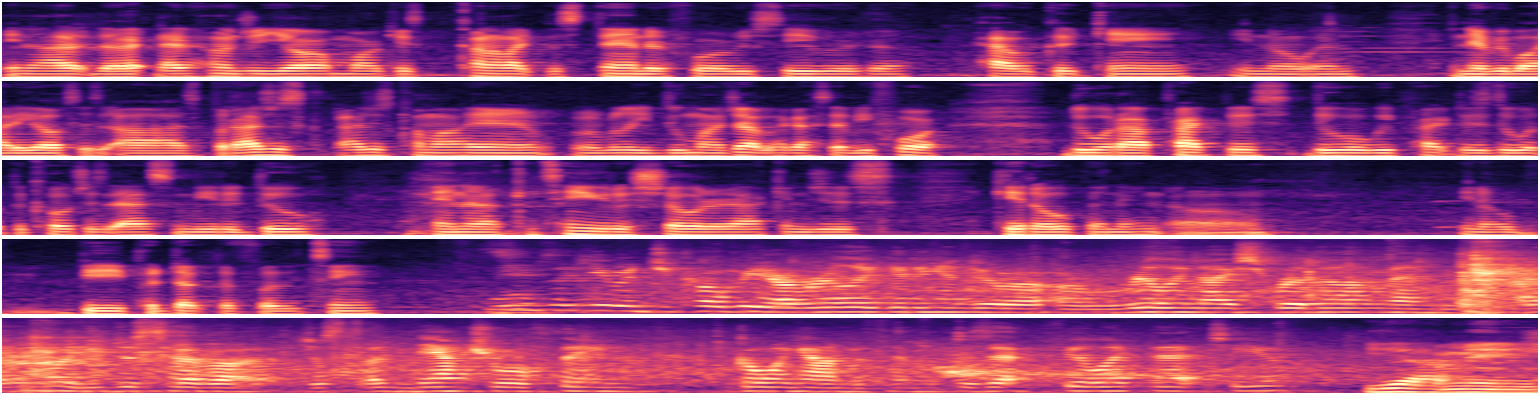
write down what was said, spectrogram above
you know, that, that hundred yard mark is kind of like the standard for a receiver to have a good game. You know, and in everybody else's eyes. But I just, I just come out here and really do my job, like I said before, do what I practice, do what we practice, do what the coaches asking me to do, and uh, continue to show that I can just get open and, um, you know, be productive for the team. It Seems like you and Jacoby are really getting into a, a really nice rhythm, and I don't know, you just have a just a natural thing going on with him. Does that feel like that to you? Yeah, I mean,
